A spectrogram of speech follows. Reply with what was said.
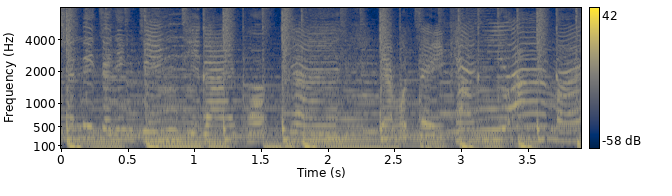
ฉันดีใจจริงๆที่ได้พบเธอ อยากบอกเธออีกครั้ง you are my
